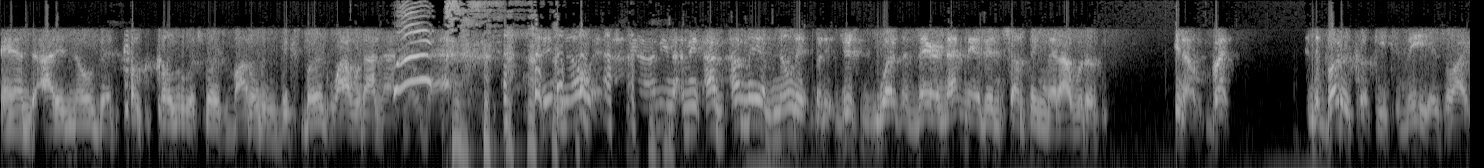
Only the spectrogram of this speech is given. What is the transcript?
and I didn't know that Coca Cola was first bottled in Vicksburg. Why would I not know that? I didn't know it. I mean, I mean, I, I may have known it, but it just wasn't there, and that may have been something that I would have, you know. But the butter cookie to me is like,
